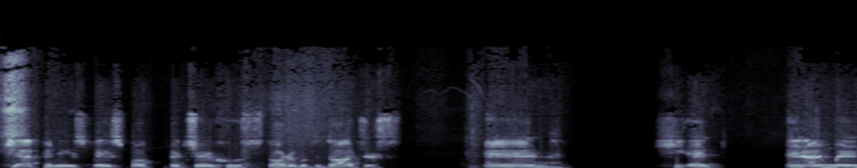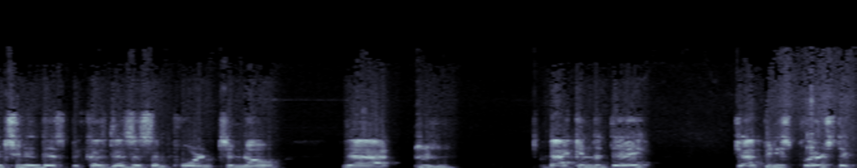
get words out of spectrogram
Japanese baseball pitcher who started with the Dodgers, and he and and I'm mentioning this because this is important to know that back in the day, Japanese players that,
